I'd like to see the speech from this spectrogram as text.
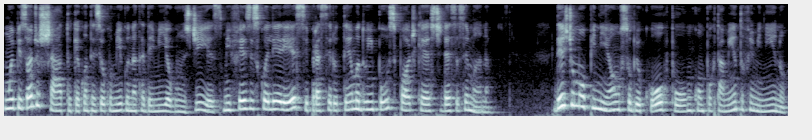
Um episódio chato que aconteceu comigo na academia há alguns dias me fez escolher esse para ser o tema do Impulse Podcast dessa semana. Desde uma opinião sobre o corpo ou um comportamento feminino,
